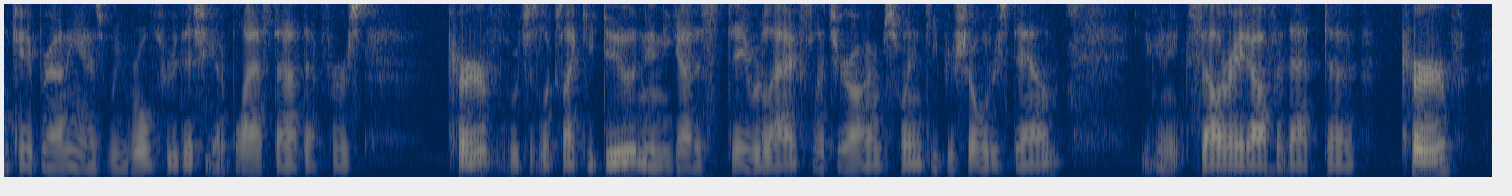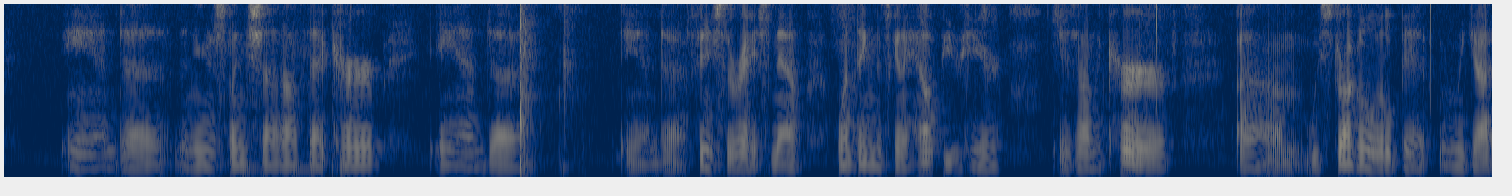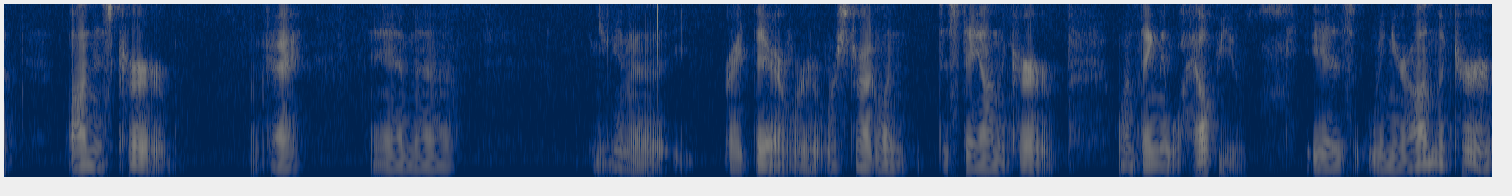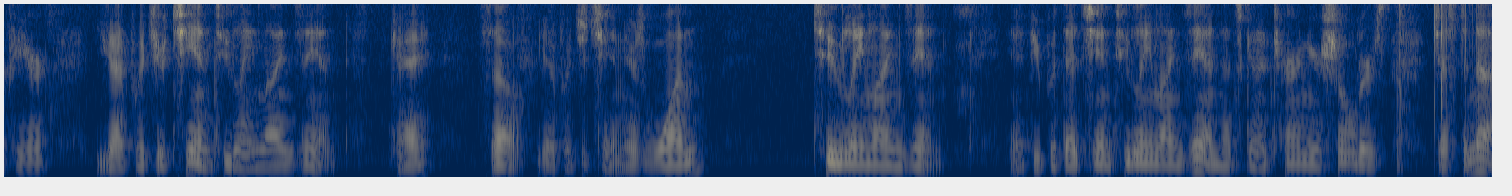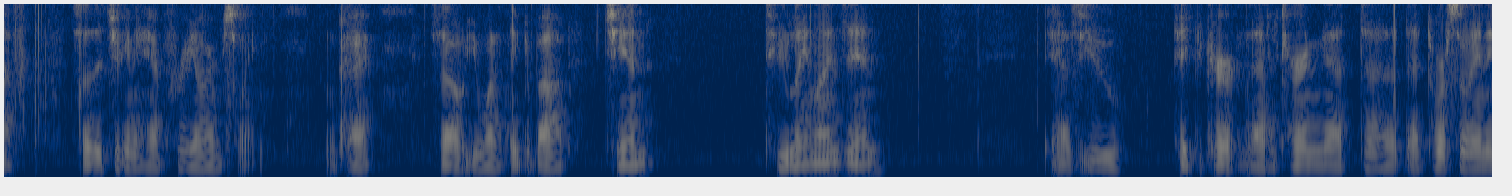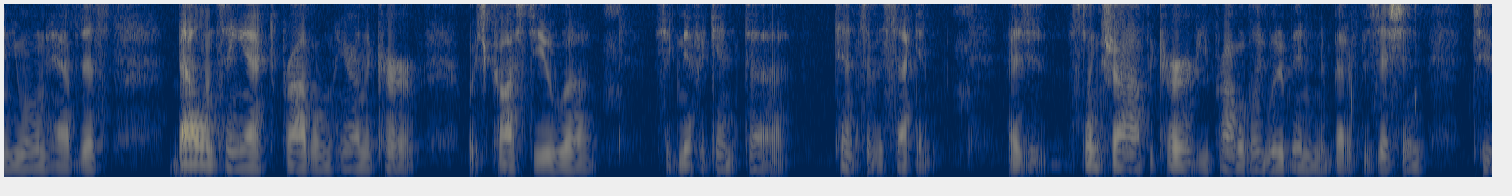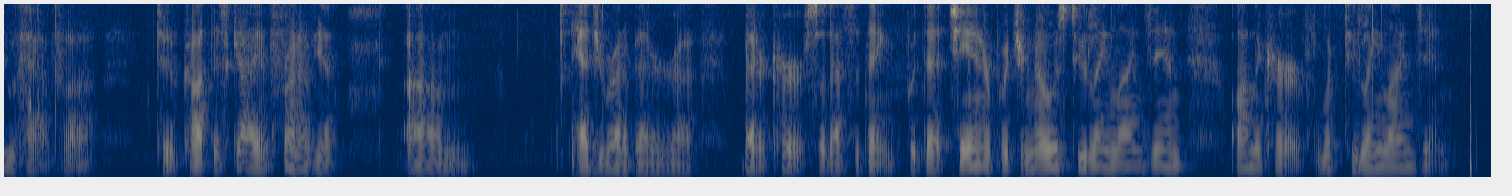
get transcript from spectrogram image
Okay, Brownie, as we roll through this, you got to blast out that first curve, which looks like you do, and then you got to stay relaxed, let your arms swing, keep your shoulders down. You're going to accelerate off of that uh, curve, and uh, then you're going to slingshot off that curve and uh, and uh, finish the race. Now, one thing that's going to help you here is on the curve um, we struggle a little bit when we got on this curb okay? And uh, you're gonna right there we're, we're struggling to stay on the curb. one thing that will help you is when you're on the curve here you got to put your chin two lane lines in okay? So you got to put your chin there's one two lane lines in and if you put that chin two lane lines in, that's going to turn your shoulders just enough so that you're going to have free arm swing. Okay? So you want to think about chin, two lane lines in as you take the curve. That'll turn that, uh, that torso in and you won't have this balancing act problem here on the curve, which costs you uh, significant uh, tenths of a second as you slingshot off the curve, you probably would have been in a better position to have uh, to have caught this guy in front of you um, had you run a better uh, better curve. So that's the thing. Put that chin or put your nose two lane lines in on the curve. Look two lane lines in.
